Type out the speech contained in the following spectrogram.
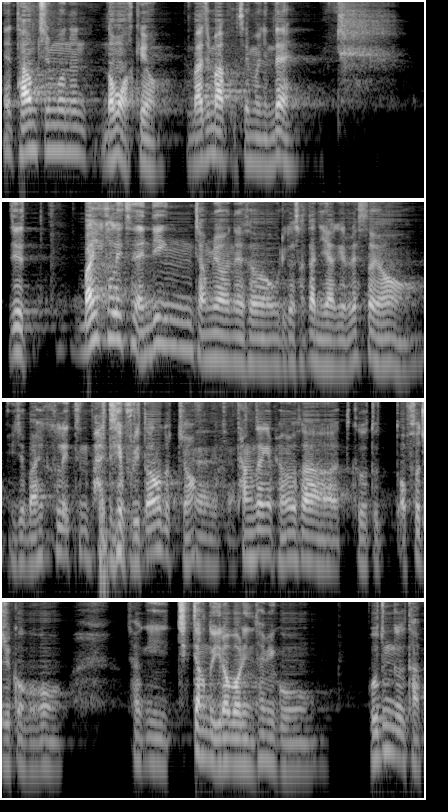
네, 다음 질문은 넘어갈게요. 마지막 질문인데 이제 마이클 클레이튼 엔딩 장면에서 우리가 잠깐 이야기를 했어요. 이제 마이클 클레이튼 발등에 불이 떨어졌죠. 당장에 변호사 그것도 없어질 거고 자기 직장도 잃어버린 셈이고 모든 걸다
